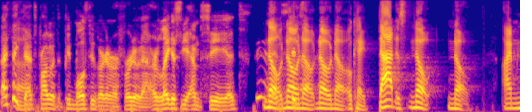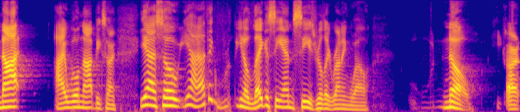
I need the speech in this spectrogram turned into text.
I think uh, that's probably what the people, most people are going to refer to it at, or legacy MC. It's yeah, No, it's- no, it's- no, no, no. Okay, that is no, no. I'm not. I will not be sorry. Yeah. So yeah, I think you know Legacy MC is really running well. No, All right,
